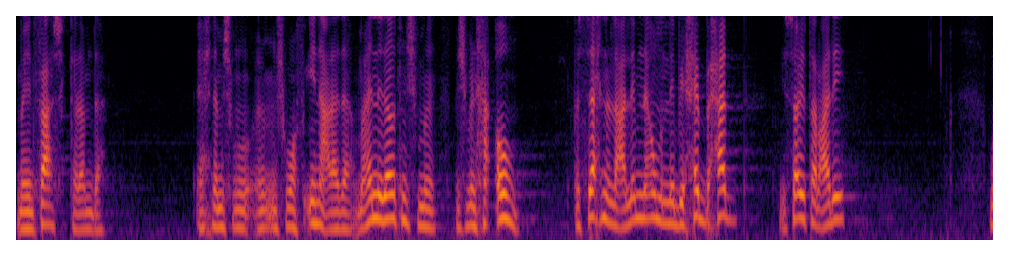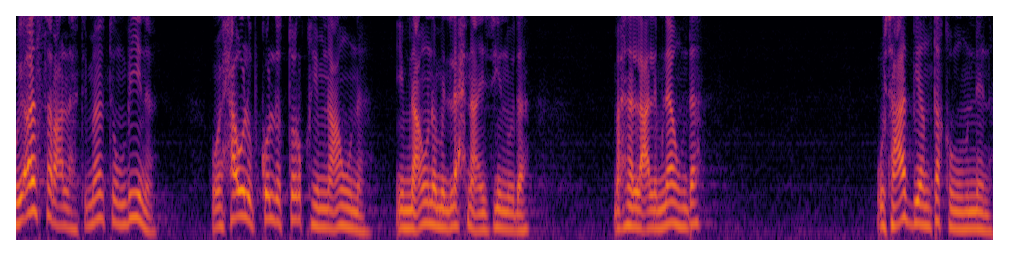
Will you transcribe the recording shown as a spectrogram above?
ما ينفعش الكلام ده. إحنا مش. مش موافقين على ده مع ان دوت مش. مش من حقهم بس إحنا اللي علمناهم إن بيحب حد يسيطر عليه ويأثر على اهتماماتهم بينا ويحاولوا بكل الطرق يمنعونا يمنعونا من اللي إحنا عايزينه ده ما إحنا اللي علمناهم ده وساعات بينتقموا مننا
